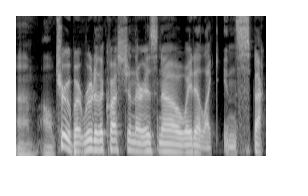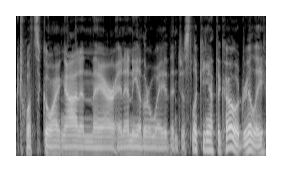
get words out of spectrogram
um, I'll True, but root of the question, there is no way to like inspect what's going on in there in any other way than just looking at the code, really.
